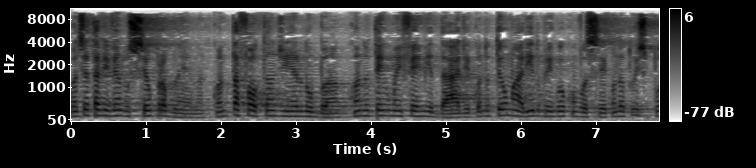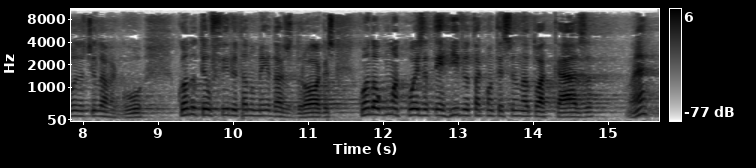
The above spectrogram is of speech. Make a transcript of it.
quando você está vivendo o seu problema, quando está faltando dinheiro no banco, quando tem uma enfermidade, quando o teu marido brigou com você, quando a tua esposa te largou, quando o teu filho está no meio das drogas, quando alguma coisa terrível está acontecendo na tua casa, não é?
